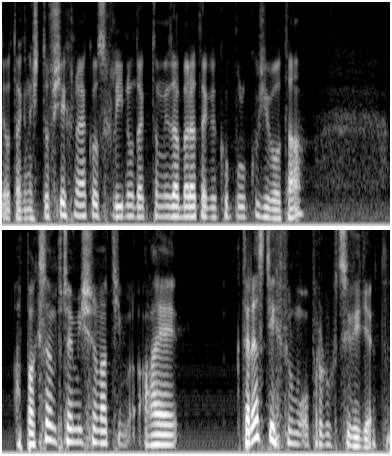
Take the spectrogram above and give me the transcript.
jo, tak než to všechno jako schlídnu, tak to mi zabere tak jako půlku života. A pak jsem přemýšlel nad tím, ale které z těch filmů opravdu chci vidět?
